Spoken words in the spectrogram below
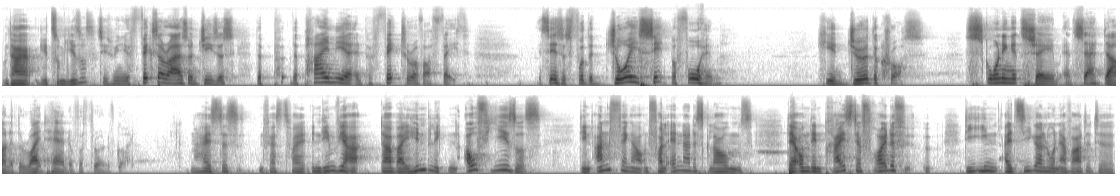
Und da geht es um Jesus. It says, We need to fix our eyes on Jesus, the, the pioneer and perfecter of our faith. It says this For the joy set before him, he endured the cross, scorning its shame, and sat down at the right hand of the throne of God. Und da heißt es in Vers 2, indem wir dabei hinblickten auf Jesus, den Anfänger und Vollender des Glaubens, der um den Preis der Freude, die ihn als Siegerlohn erwartete,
